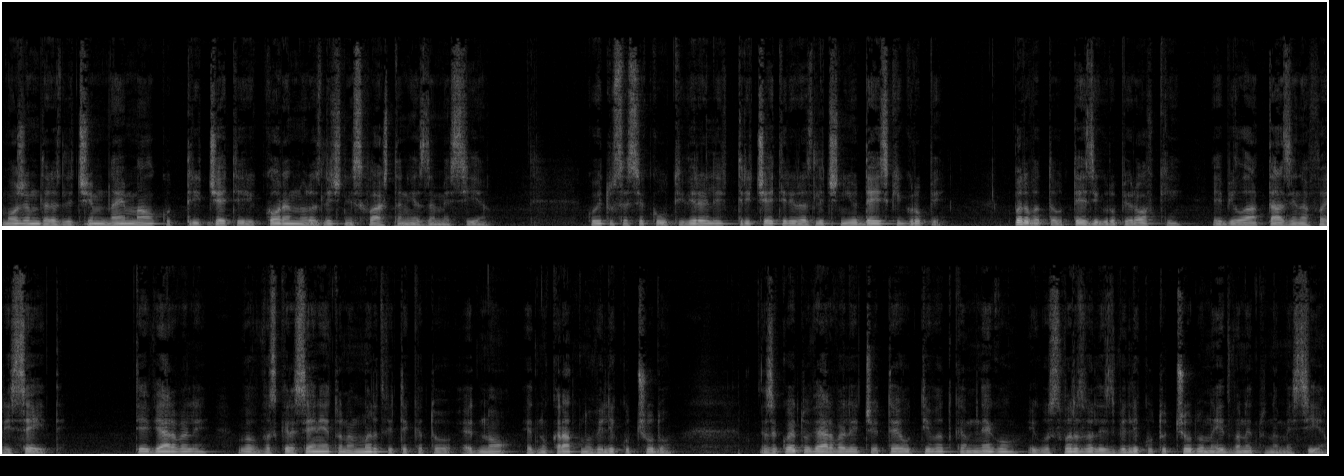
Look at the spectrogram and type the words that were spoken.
Можем да различим най-малко 3-4 коренно различни схващания за Месия, които са се култивирали в 3-4 различни юдейски групи. Първата от тези групировки е била тази на фарисеите. Те вярвали в възкресението на мъртвите като едно еднократно велико чудо, за което вярвали, че те отиват към него и го свързвали с великото чудо на идването на Месия.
